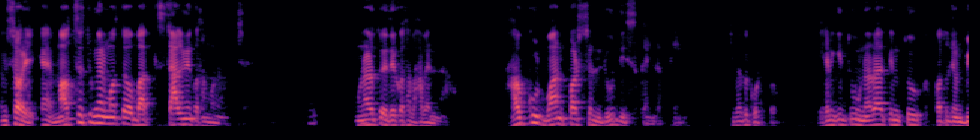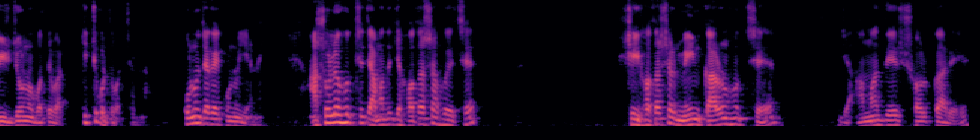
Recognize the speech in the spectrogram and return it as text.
আমি সরি হ্যাঁ মাউসেতুংয়ের মতো বা স্টালিনের কথা মনে হচ্ছে। ওনারা তো এদের কথা ভাবেন না। How could one person do this kind of thing কীভাবে করতো? এখানে কিন্তু ওনারা কিন্তু কতজন? বিশ জনও বলতে পারে কিচ্ছু করতে পারছেন না। কোনো জায়গায় কোনো ইয়ে নেই। আসলে হচ্ছে যে আমাদের যে হতাশা হয়েছে, সেই হতাশার মেইন কারণ হচ্ছে যে আমাদের সরকারে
